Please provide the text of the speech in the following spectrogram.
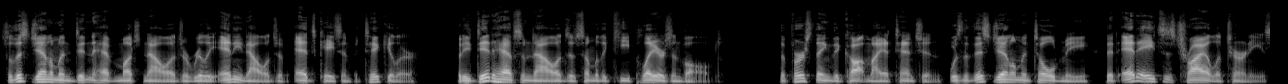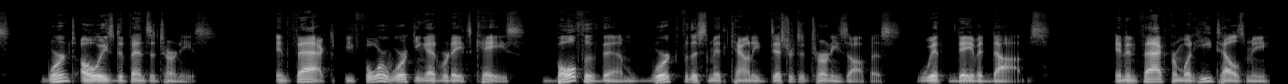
So this gentleman didn't have much knowledge or really any knowledge of Ed's case in particular, but he did have some knowledge of some of the key players involved. The first thing that caught my attention was that this gentleman told me that Ed Yates' trial attorneys weren't always defense attorneys. In fact, before working Edward Yates' case, both of them worked for the Smith County District Attorney's Office with David Dobbs. And in fact, from what he tells me,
